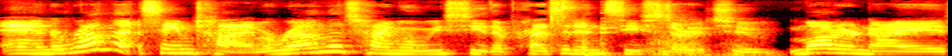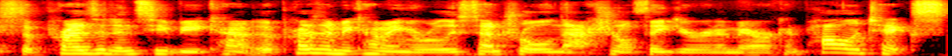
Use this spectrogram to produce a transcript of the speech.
And around that same time, around the time when we see the presidency start to modernize, the presidency become the president becoming a really central national figure in American politics,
